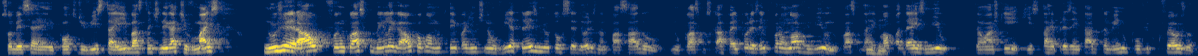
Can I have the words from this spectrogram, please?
sob esse ponto de vista aí, bastante negativo. Mas, no geral, foi um clássico bem legal, como há muito tempo a gente não via. 13 mil torcedores. No ano passado, no clássico do Scarpelli, por exemplo, foram 9 mil. No clássico da uhum. Recopa, 10 mil. Então, acho que, que isso está representado também no público que foi ao jogo.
